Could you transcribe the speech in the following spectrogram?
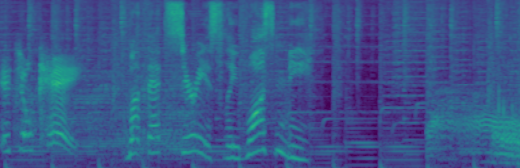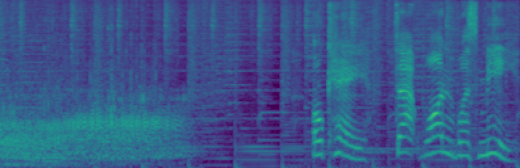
it's okay. But that seriously wasn't me. Okay, that one was me.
